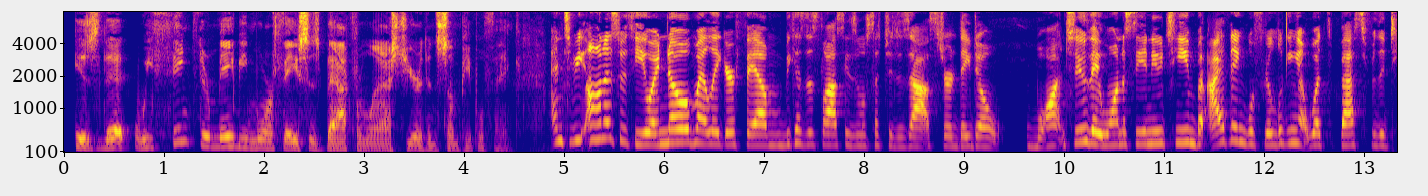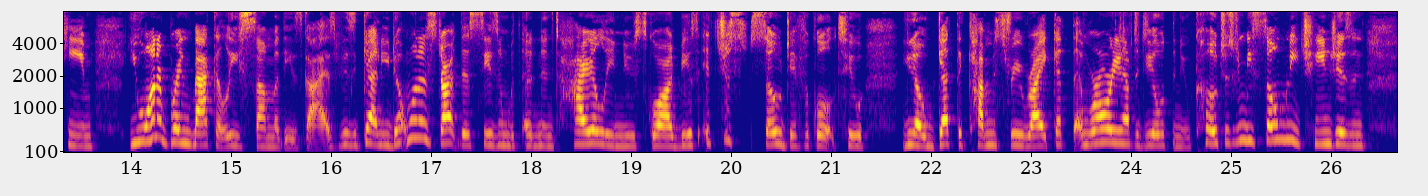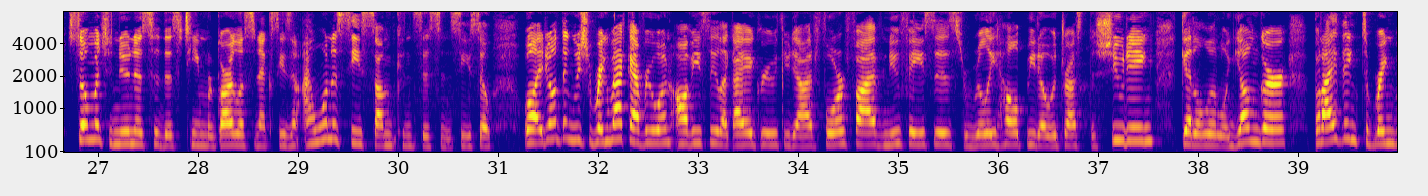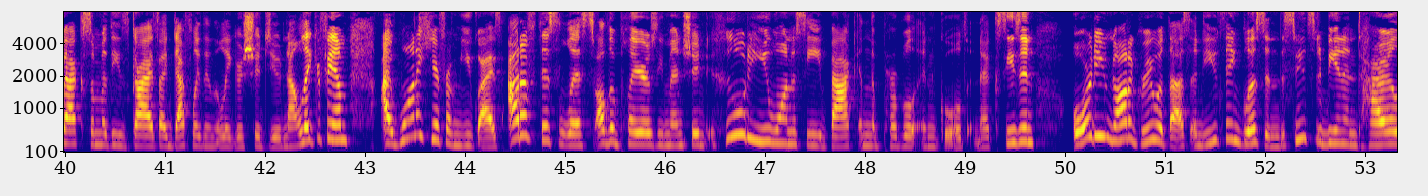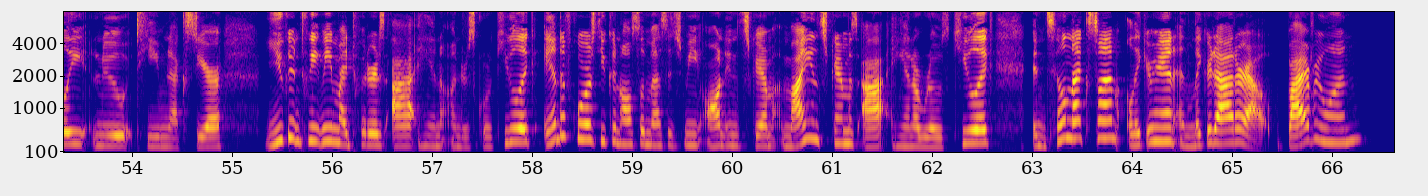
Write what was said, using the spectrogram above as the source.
is that we think there may be more faces back from last year than some people think. And to be honest with you, I know my Laker fam, because this last season was such a disaster, they don't want to. They want to see a new team. But I think if you're looking at what's best for the team, you want to bring back at least some of these guys. Because again, you don't want to start this season with an entirely new squad because it's just so difficult to, you know, get the chemistry right. Get the, and we're already gonna have to deal with the new coach. There's gonna be so many changes and so much newness to this team, regardless next season. I want to see some consistency. So while I don't think we should bring back everyone, obviously, like I agree with you, Dad, four or five new faces to really help, you know, address the shooting, get a little younger. But I think think to bring back some of these guys, I definitely think the Lakers should do. Now, Laker fam, I want to hear from you guys. Out of this list, all the players we mentioned, who do you want to see back in the purple and gold next season? Or do you not agree with us? And do you think, listen, this needs to be an entirely new team next year? You can tweet me. My Twitter is at Hannah underscore Kulik. And of course, you can also message me on Instagram. My Instagram is at Hannah Rose Kulik. Until next time, Laker Hand and Laker Dad are out. Bye, everyone.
